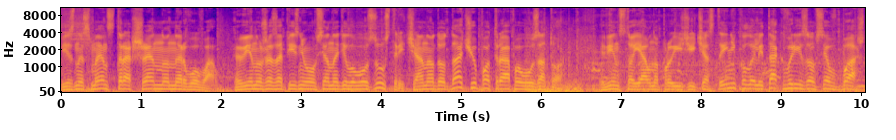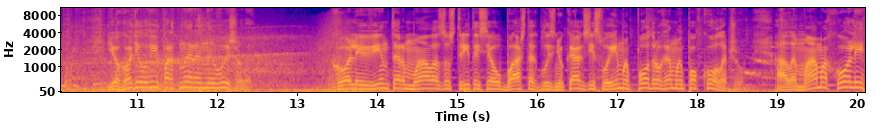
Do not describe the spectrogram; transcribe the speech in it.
Бізнесмен страшенно нервував. Він уже запізнювався на ділову зустріч, а на додачу потрапив у затор. Він стояв на проїжджій частині, коли літак вирізався в башту. Його ділові партнери не вижили. Холі Вінтер мала зустрітися у баштах-близнюках зі своїми подругами по коледжу, але мама Холі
